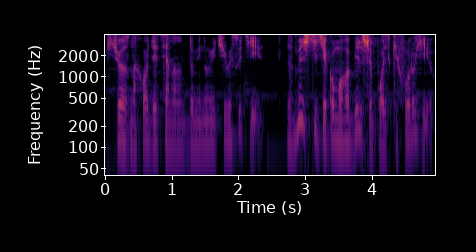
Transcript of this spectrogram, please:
що знаходяться на домінуючій висоті. Знищіть якомога більше польських ворогів.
